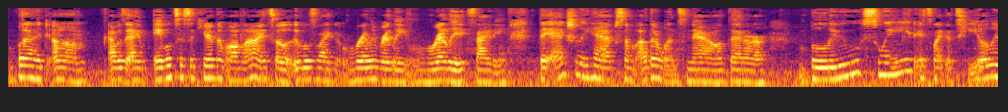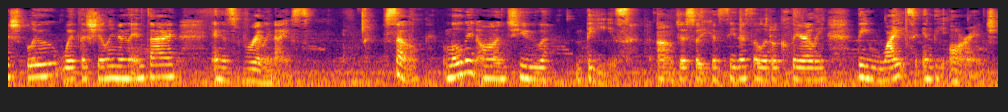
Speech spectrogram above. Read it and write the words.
But um, I was able to secure them online. So it was like really, really, really exciting. They actually have some other ones now that are blue suede. It's like a tealish blue with the shearling in the inside and it's really nice. So moving on to these. Um, just so you can see this a little clearly, the white and the orange.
